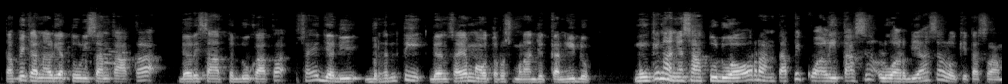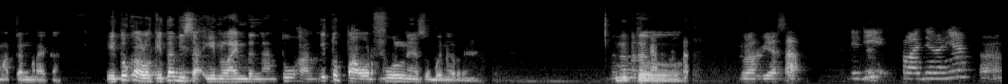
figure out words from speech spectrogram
Tapi karena lihat tulisan kakak, dari saat teduh kakak, saya jadi berhenti dan saya mau terus melanjutkan hidup. Mungkin hanya satu dua orang, tapi kualitasnya luar biasa loh kita selamatkan mereka. Itu kalau kita bisa inline dengan Tuhan, itu powerfulnya sebenarnya. Gitu. luar biasa Jadi pelajarannya Heeh.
